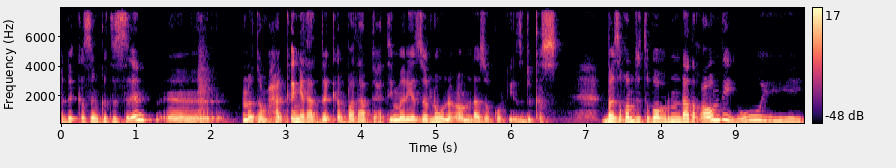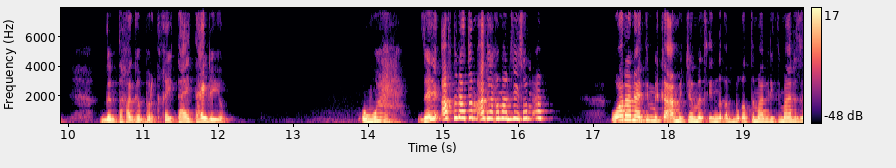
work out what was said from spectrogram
ክድቅስን ክትስእን ነቶም ሓቀኛታት ደቂ ኣባት ኣብ ትሕቲ መሬት ዘለዉ ንዕኦም እንዳዘኮርኩ እየ ዝድቅስ በዚ ከምዚ ትገብሩ እንዳተቃወምቲ ውይ ግን ተኸገብር ክኸይ ታይ ታይ ለዮ እዋ ዘይ ኣብቲ ናቶም ኣትያ ከማን ዘይሰምዖም ዋላ ናይቲ ምክዓ ምቸ መፂን ንቅድሚ ቅትማሊ ትማሊ ዘ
